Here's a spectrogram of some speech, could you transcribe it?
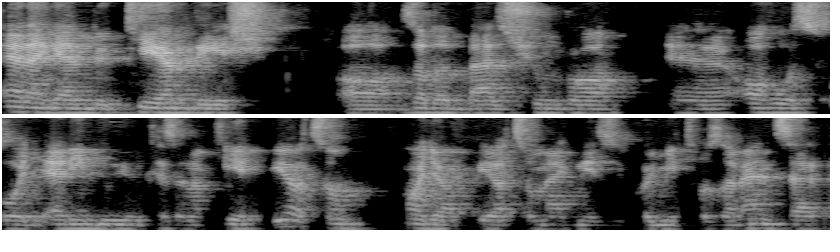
elegendő kérdés az adatbázisunkba eh, ahhoz, hogy elinduljunk ezen a két piacon, magyar piacon megnézzük, hogy mit hoz a rendszer,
